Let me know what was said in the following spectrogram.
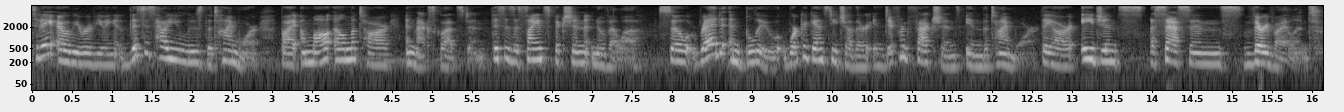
Today I will be reviewing This Is How You Lose the Time War by Amal El-Mohtar and Max Gladstone. This is a science fiction novella. So red and blue work against each other in different factions in the Time War. They are agents, assassins, very violent.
